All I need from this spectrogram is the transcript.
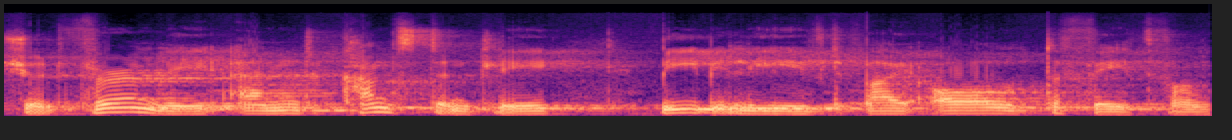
should firmly and constantly be believed by all the faithful.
